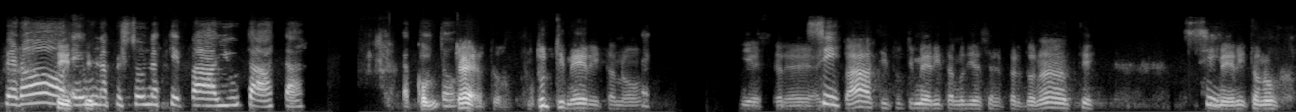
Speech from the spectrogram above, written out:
però Sì, è una persona che va aiutata, capito? certo, tutti meritano Eh. di essere Sì. aiutati, tutti meritano di essere perdonati, tutti Sì, meritano,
